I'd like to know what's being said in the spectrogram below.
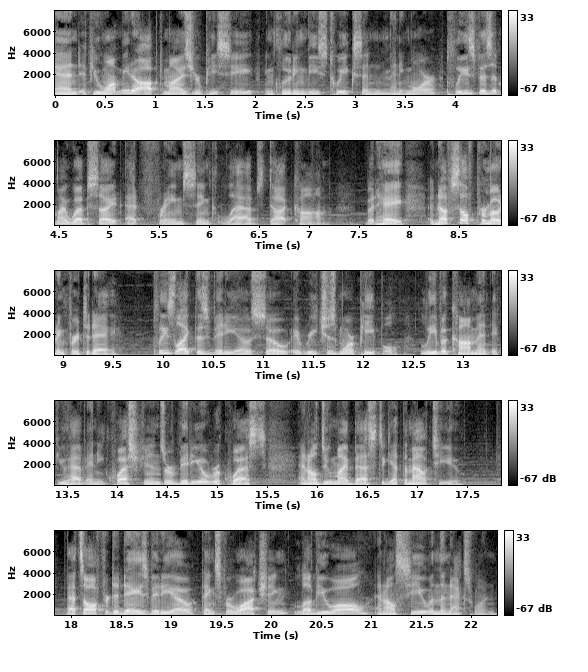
And if you want me to optimize your PC, including these tweaks and many more, please visit my website at framesynclabs.com. But hey, enough self-promoting for today. Please like this video so it reaches more people. Leave a comment if you have any questions or video requests, and I'll do my best to get them out to you. That's all for today's video. Thanks for watching. Love you all, and I'll see you in the next one.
